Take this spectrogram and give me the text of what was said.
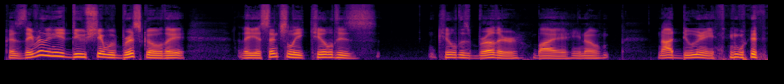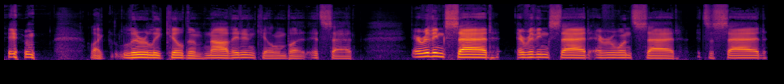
because they really need to do shit with Briscoe. They they essentially killed his killed his brother by you know not doing anything with him. like literally killed him. Nah, they didn't kill him, but it's sad. Everything's sad. Everything's sad. Everyone's sad. It's a sad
